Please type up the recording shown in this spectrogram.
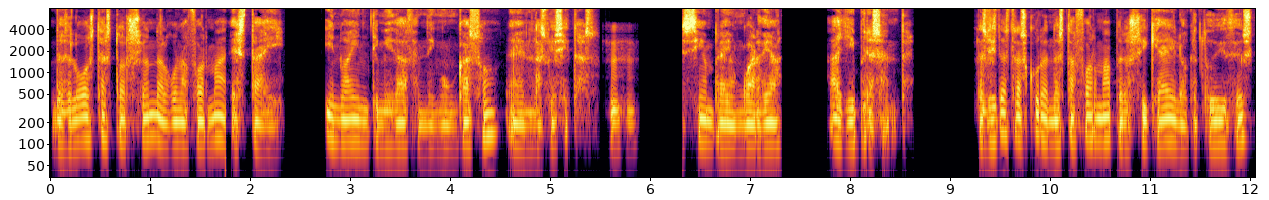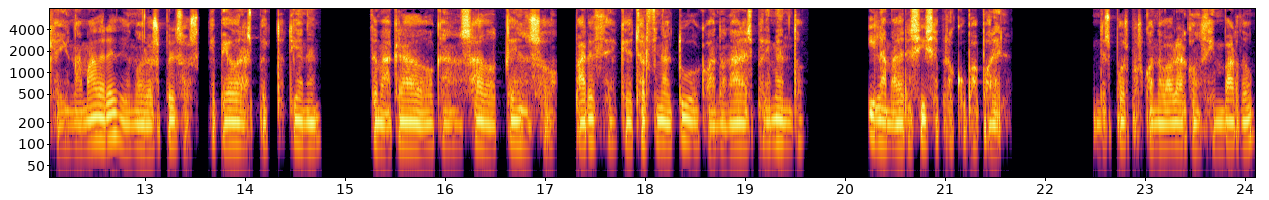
Desde luego esta extorsión de alguna forma está ahí y no hay intimidad en ningún caso en las visitas. Siempre hay un guardia allí presente. Las visitas transcurren de esta forma, pero sí que hay lo que tú dices, que hay una madre de uno de los presos que peor aspecto tienen, demacrado, cansado, tenso, parece que de hecho al final tuvo que abandonar el experimento, y la madre sí se preocupa por él. Después, pues cuando va a hablar con Zimbardo,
